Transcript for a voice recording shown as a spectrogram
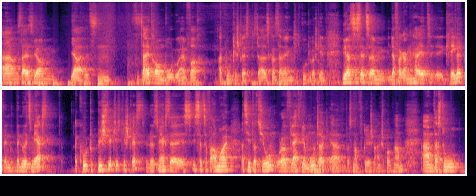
Ähm, das heißt, wir haben ja jetzt einen, einen Zeitraum, wo du einfach akut gestresst bist. Das kannst du aber eigentlich gut überstehen. Wie hast du es jetzt ähm, in der Vergangenheit äh, geregelt, wenn du, wenn du jetzt merkst, akut, du bist wirklich gestresst, wenn du jetzt merkst, äh, es ist jetzt auf einmal eine Situation oder vielleicht wie am Montag, ja, was wir früher schon angesprochen haben, ähm, dass du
